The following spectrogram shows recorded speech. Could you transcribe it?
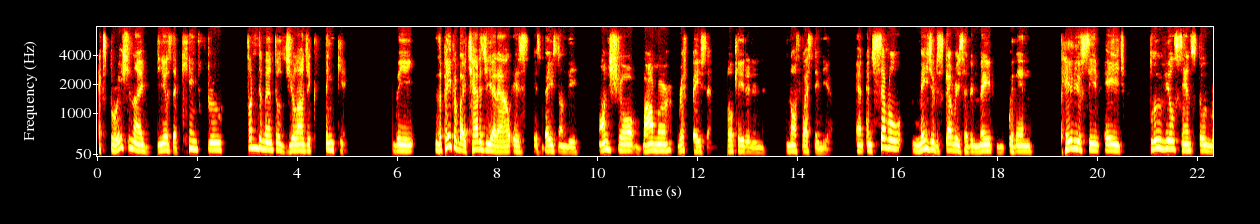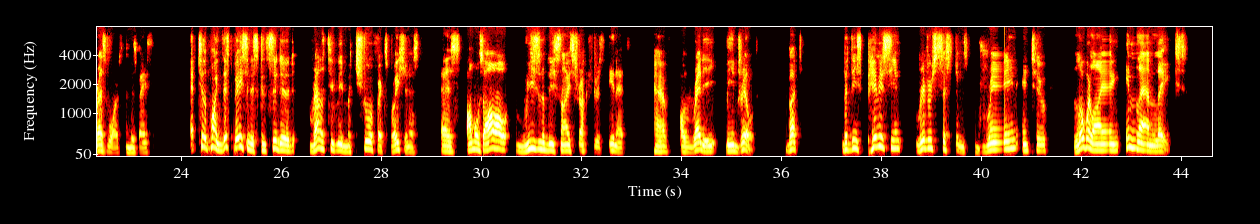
exploration ideas that came through fundamental geologic thinking. The the paper by Chatterjee et al. is, is based on the onshore Barmer Rift Basin located in northwest India. And, and several major discoveries have been made within Paleocene age fluvial sandstone reservoirs in this basin. And to the point, this basin is considered relatively mature for exploration as as almost all reasonably sized structures in it have already been drilled. But, but these Paleocene river systems drain into lower lying inland lakes.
